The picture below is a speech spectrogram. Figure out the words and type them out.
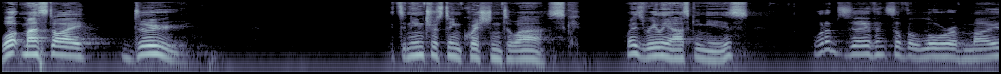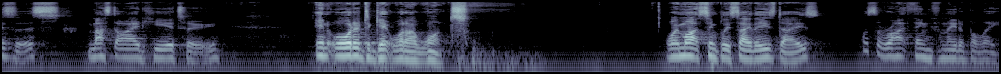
What must I do? It's an interesting question to ask. What he's really asking is what observance of the law of Moses must I adhere to in order to get what I want? Or we might simply say these days, what's the right thing for me to believe?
